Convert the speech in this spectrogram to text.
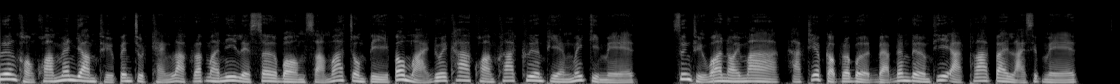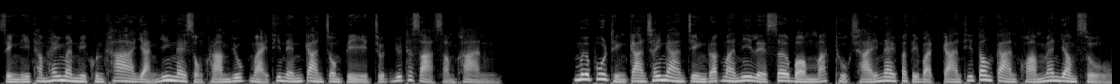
เรื่องของความแม่นยำถือเป็นจุดแข็งหลักรักมานี่เลเซอร์บอมสามารถโจมตีเป้าหมายด้วยค่าความคลาดเคลื่อนเพียงไม่กี่เมตร ซึ่งถือว่าน้อยมากหากเทียบกับระเบิดแบบดั้งเดิมที่อาจพลาดไปหลายสิบเมตร สิ่งนี้ทำให้มันมีคุณค่าอย่างยิ่งในสงครามยุคใหม่ที่เน้นการโจมตีจุดยุทธศาสตร์สำคัญ เมื่อพูดถึงการใช้งานจริงรักมานี่เลเซอร์บอมมักถูกใช้ในปฏิบัติการที่ต้องการความแม่นยำสูง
